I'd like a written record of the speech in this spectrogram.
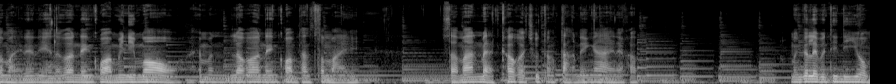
สมัยนั่นเอง แล้วก็เน้นความมินิมอลให้มันแล้วก็เน้นความทันสมัย สามารถแมทเข้ากับชุดต่างๆ ได้ง่ายนะครับ มันก็เลยเป็นที่นิยม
